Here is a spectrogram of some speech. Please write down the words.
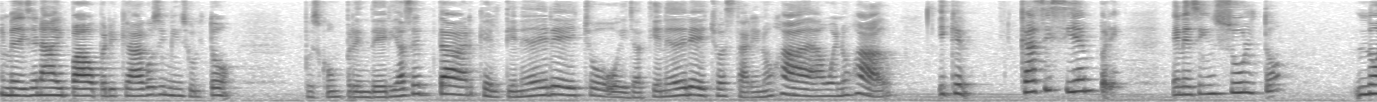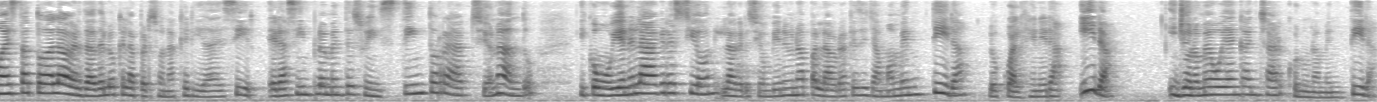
y me dicen, ay, Pau, pero ¿y qué hago si me insultó? Pues comprender y aceptar que él tiene derecho o ella tiene derecho a estar enojada o enojado y que casi siempre en ese insulto no está toda la verdad de lo que la persona quería decir, era simplemente su instinto reaccionando y como viene la agresión, la agresión viene de una palabra que se llama mentira, lo cual genera ira y yo no me voy a enganchar con una mentira.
